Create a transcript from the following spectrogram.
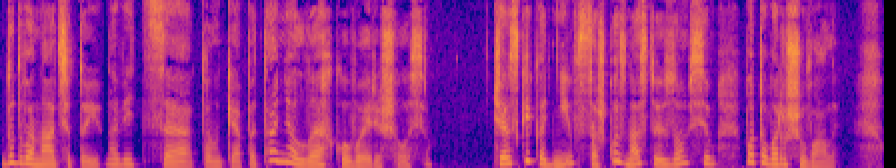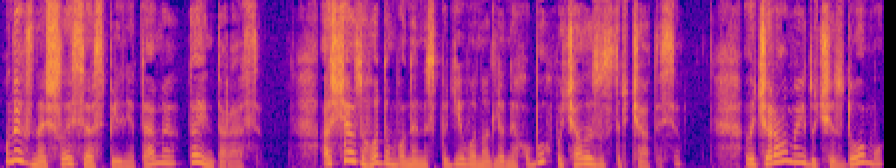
до дванадцятої. Навіть це тонке питання легко вирішилося. Через кілька днів Сашко з Настою зовсім потоваришували. У них знайшлися спільні теми та інтереси. А ще згодом вони несподівано для них обох почали зустрічатися. Вечорами, йдучи з дому,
